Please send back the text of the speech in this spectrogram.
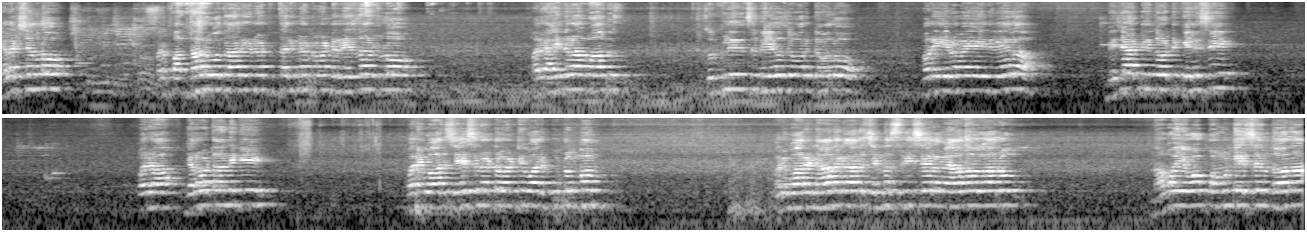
ఎలక్షన్లో మరి పద్నాలుగో తారీఖు జరిగినటువంటి రిజల్ట్లో మరి హైదరాబాద్ జుబ్లీహిల్స్ నియోజకవర్గంలో మరి ఇరవై ఐదు వేల మెజార్టీతో గెలిచి మరి గెలవటానికి మరి వారు చేసినటువంటి వారి కుటుంబం మరి వారి నాన్నగారు చిన్న శ్రీశైలం యాదవ్ గారు నవయువ ఫౌండేషన్ ద్వారా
